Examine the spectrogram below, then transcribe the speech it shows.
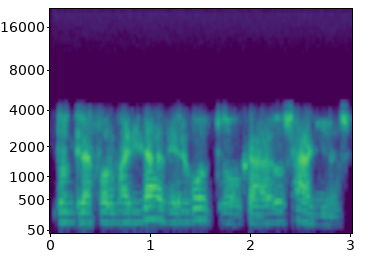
donde la formalidad del voto cada dos años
